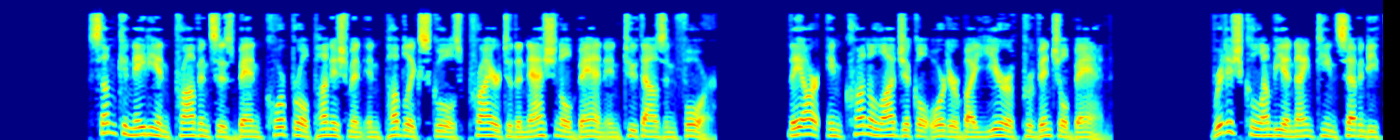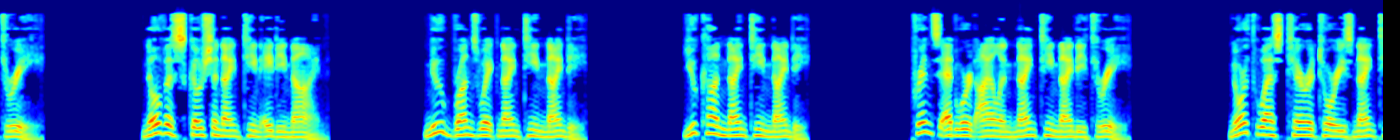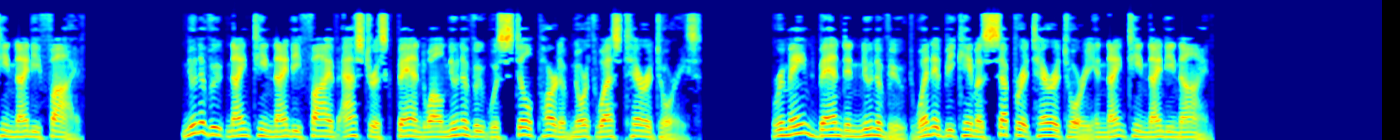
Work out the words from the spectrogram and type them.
Some Canadian provinces banned corporal punishment in public schools prior to the national ban in 2004. They are, in chronological order by year of provincial ban British Columbia 1973 Nova Scotia 1989 New Brunswick 1990 Yukon 1990 Prince Edward Island 1993 Northwest Territories 1995 Nunavut 1995 banned while Nunavut was still part of Northwest Territories. Remained banned in Nunavut when it became a separate territory in 1999.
